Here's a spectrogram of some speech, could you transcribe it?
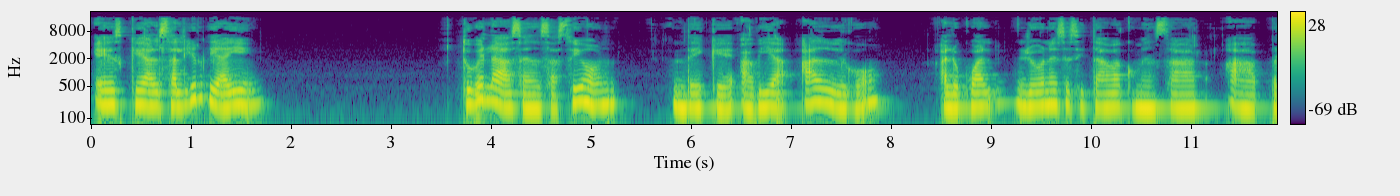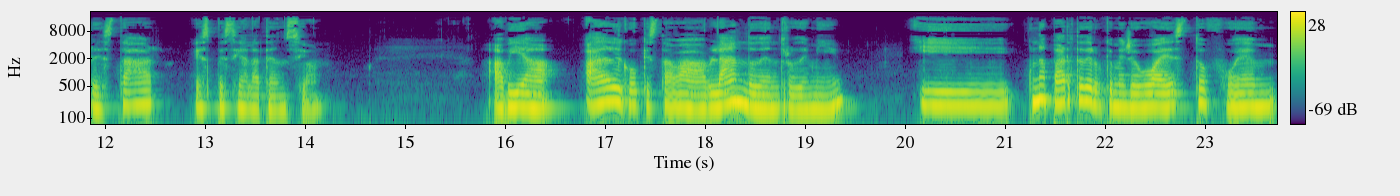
es que al salir de ahí tuve la sensación de que había algo a lo cual yo necesitaba comenzar a prestar especial atención. Había algo que estaba hablando dentro de mí y una parte de lo que me llevó a esto fue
